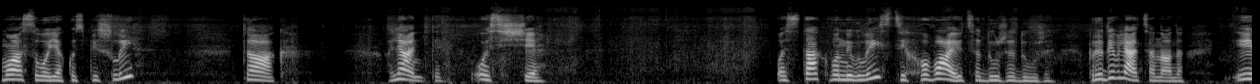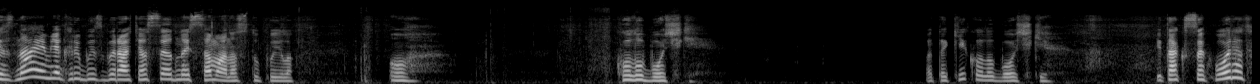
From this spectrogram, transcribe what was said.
Масово якось пішли. Так, гляньте, ось ще. Ось так вони в листі ховаються дуже-дуже. Придивлятися треба. І знаємо, як гриби збирати, а все одно й сама наступила. О, колобочки. Отакі колобочки. І так все поряд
